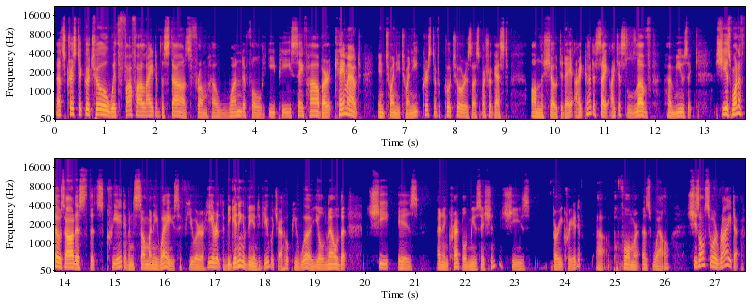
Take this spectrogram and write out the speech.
That's Christa Couture with Far Far Light of the Stars from her wonderful EP Safe Harbor. It came out in 2020. Christopher Couture is our special guest on the show today. I gotta say, I just love her music. She is one of those artists that's creative in so many ways. If you were here at the beginning of the interview, which I hope you were, you'll know that she is an incredible musician. She's very creative, uh, performer as well. She's also a writer,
